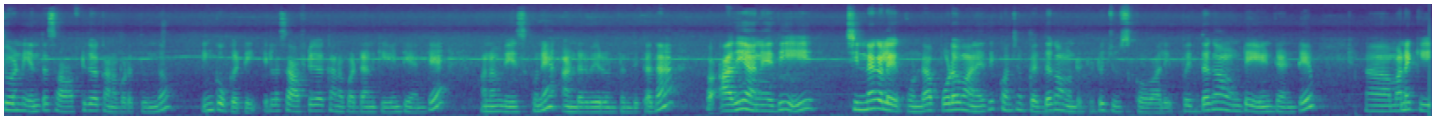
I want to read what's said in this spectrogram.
చూడండి ఎంత సాఫ్ట్గా కనబడుతుందో. ఇంకొకటి ఇట్లా సాఫ్ట్గా కనపడడానికి ఏంటి అంటే మనం వేసుకునే అండర్వేర్ ఉంటుంది కదా. సో అది అనేది చిన్నగా లేకుండా పొడవు అనేది కొంచెం పెద్దగా ఉండేటట్టు చూసుకోవాలి. పెద్దగా ఉంటే ఏంటంటే మనకి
